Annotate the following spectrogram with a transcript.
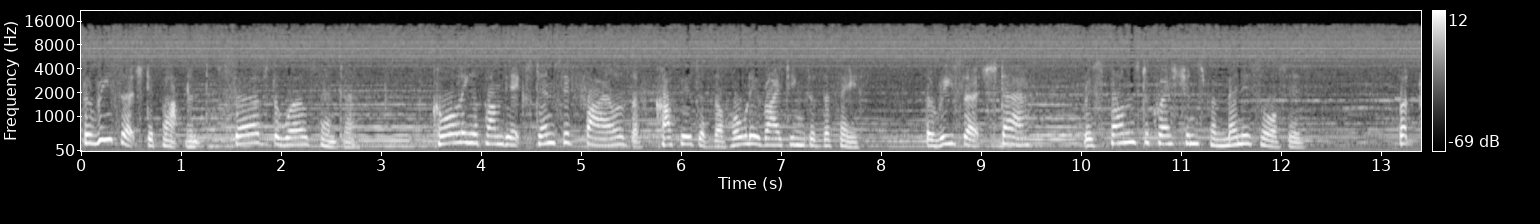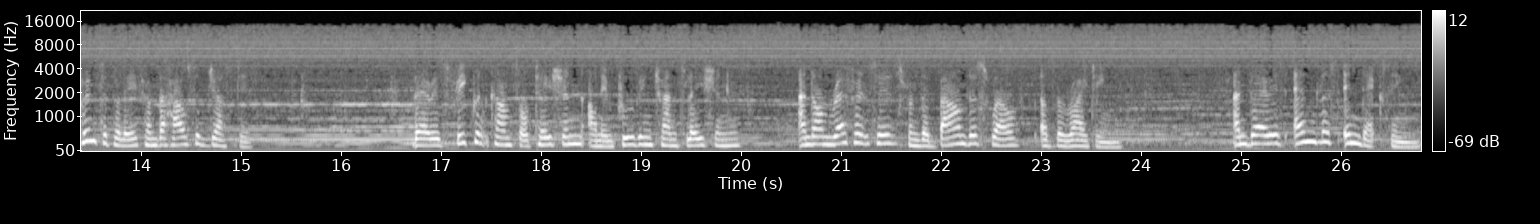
The research department serves the World Center, calling upon the extensive files of copies of the holy writings of the faith. The research staff responds to questions from many sources, but principally from the House of Justice. There is frequent consultation on improving translations and on references from the boundless wealth of the writings. And there is endless indexing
